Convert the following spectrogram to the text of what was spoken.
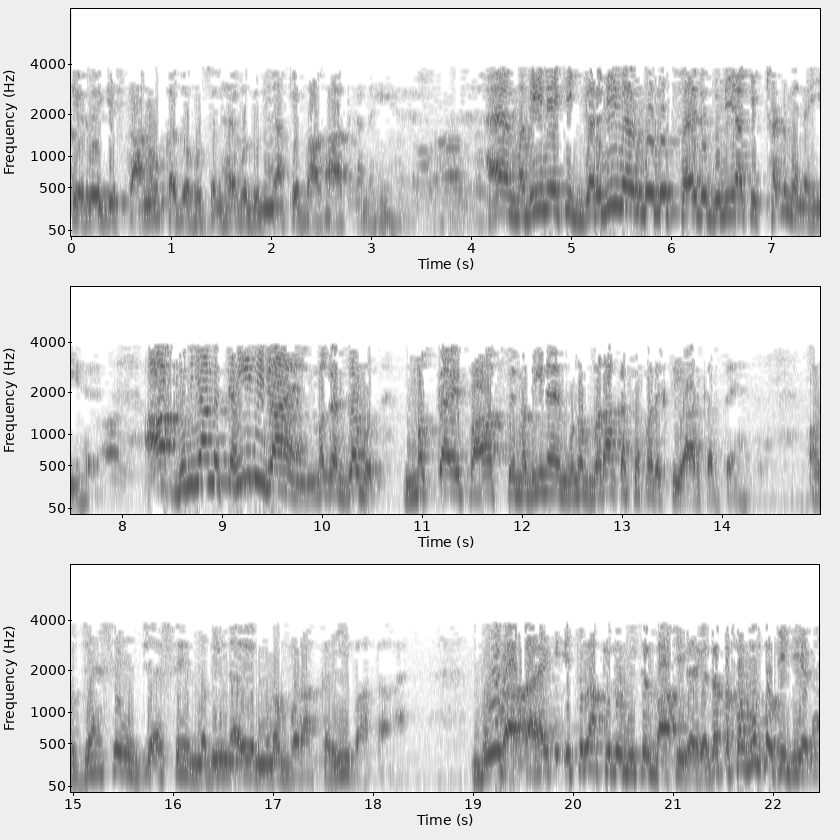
کے ریگستانوں کا جو حسن ہے، وہ دنیا کے باغات کا نہیں ہے۔ ہے مدینے کی گرمی میں وہ لطف ہے جو دنیا کی ٹھنڈ میں نہیں ہے۔ آپ دنیا میں کہیں بھی جائیں، مگر جب مکہ پاک سے مدینہ منورہ کا سفر اختیار کرتے ہیں، اور جیسے جیسے مدینہ منورہ قریب آتا ہے بورڈ آتا ہے کہ اتنا کلو میٹر باقی رہے گا تصور تو کیجیے گا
